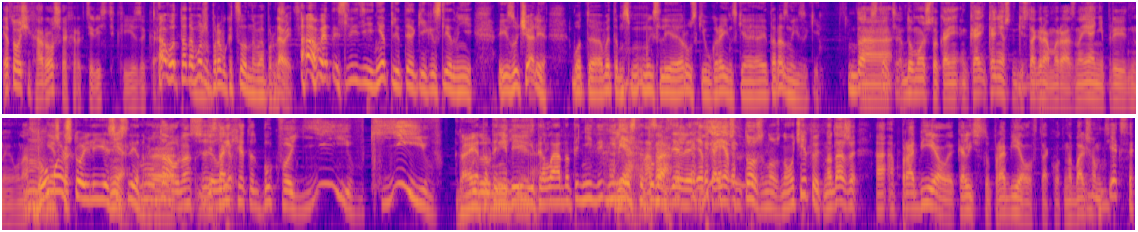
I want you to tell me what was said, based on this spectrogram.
это очень хорошая характеристика языка. А вот тогда можно провокационный вопрос? Давайте. А в этой следе нет ли таких исследований? Изучали вот э, в этом смысле русский, украинский, а это разные языки? Да, а, кстати. Думаю, что, конечно, гистограммы разные, и они приведены. У нас Думаю, книжках... что или есть исследования? Ну да, у нас э, Гистог... у них этот буква Ив, Киев, да это ты не бери, ты ладно, ты не, не лезь ты на туда. самом деле, это, конечно, тоже нужно учитывать, но даже а, а пробелы, количество пробелов так вот на большом mm-hmm. тексте,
